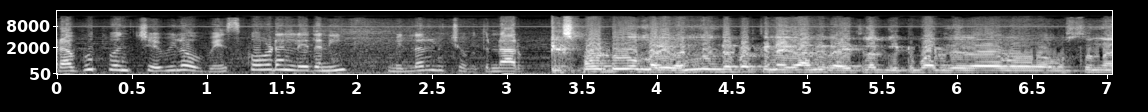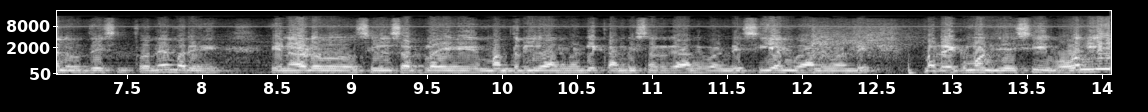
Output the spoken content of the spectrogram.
ప్రభుత్వం చెవిలో వేసుకోవడం లేదని మిల్లర్లు చెబుతున్నారు. ఎక్స్పోర్ట్ మరి ఇవన్నీ ఉండేప్పటికనే కానీ రైతులకు గిట్టుబాటు వస్తుందనే ఉద్దేశంతోనే మరి ఈనాడు సివిల్ సప్లై మంత్రులు కానివ్వండి కమిషనర్ కానివ్వండి సీఎం కానివ్వండి మరి రికమెండ్ చేసి ఓన్లీ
